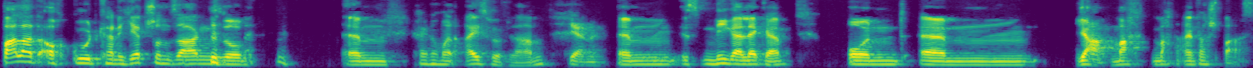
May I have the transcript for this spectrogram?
ballert auch gut, kann ich jetzt schon sagen. So ähm, kann ich noch mal einen Eiswürfel haben. Gerne. Ähm, ist mega lecker und ähm, ja macht macht einfach Spaß.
